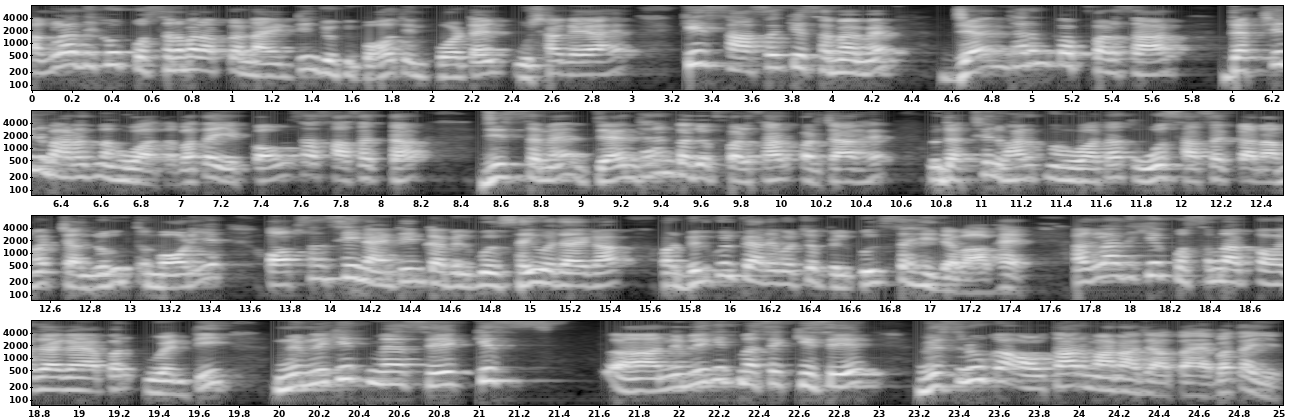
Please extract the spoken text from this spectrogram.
अगला देखो क्वेश्चन नंबर आपका 19 जो कि बहुत इंपॉर्टेंट पूछा गया है कि शासक के समय में जैन धर्म का प्रसार दक्षिण भारत में हुआ था। बताइए, कौन सा शासक था जिस समय जैन धर्म का जो प्रसार प्रचार है वो दक्षिण भारत में हुआ था? तो वो शासक का नाम है चंद्रगुप्त मौर्य। ऑप्शन सी 19 का बिल्कुल सही हो जाएगा और बिल्कुल प्यारे बच्चों, बिल्कुल सही जवाब है। अगला देखिए क्वेश्चन आपका हो जाएगा यहाँ पर ट्वेंटी निम्नलिखित में से किस निम्नलिखित में से किसे विष्णु का अवतार माना जाता है? बताइए।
